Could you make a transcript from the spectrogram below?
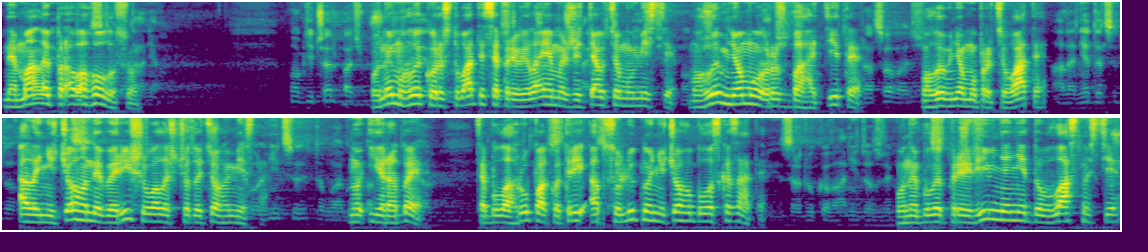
не мали права голосу. Вони могли користуватися привілеями життя в цьому місті, могли в ньому розбагатіти, могли в ньому працювати, але нічого не вирішували щодо цього міста. Ну і раби. Це була група, котрій абсолютно нічого було сказати. Вони були прирівняні до власності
